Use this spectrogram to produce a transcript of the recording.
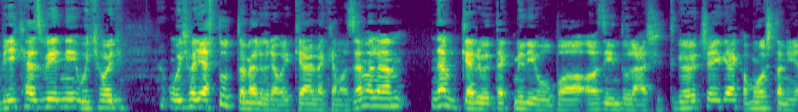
véghez vinni, úgyhogy, úgyhogy ezt tudtam előre, hogy kell nekem az emelem. Nem kerültek millióba az indulási költségek, a mostani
